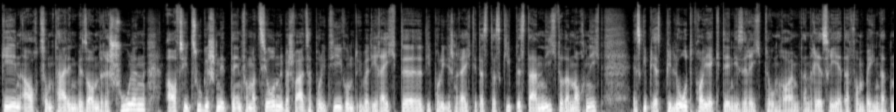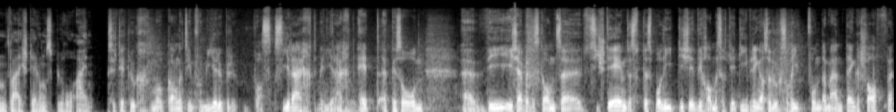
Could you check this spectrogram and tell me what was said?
gehen auch zum Teil in besondere Schulen. Auf sie zugeschnittene Informationen über Schweizer Politik und über die Rechte, die politischen Rechte, das, das gibt es da nicht oder noch nicht. Es gibt erst Pilotprojekte in diese Richtung, räumt Andreas Rieder vom Behindertengleichstellungsbüro ein. Es ist dort wirklich mal gegangen, zu informieren über, was sie Recht, welche Recht hat eine Person, äh, wie ist eben das ganze System, das, das Politische, wie kann man sich dort einbringen, also wirklich so ein Fundament schaffen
